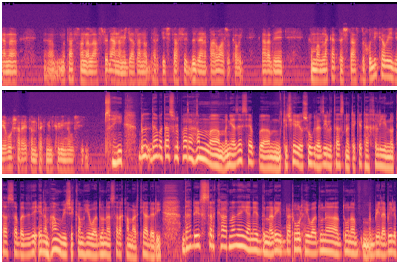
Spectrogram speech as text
کنه متاسفانه له استرالیا نه اجازه نه درکې چې تاسو د ځای نه پرواز وکوي هغه د کوم مملکت ته چې تاسو دخولي کوي د هغو شرایط هم تکمیل کړي نه اوسي صحیح بل دا به تاسو لپاره هم نیازی صاحب کچیر یو څوک راځي له تاسو نه ټیکټ اخلي نو تاسو به د علم هم وی چې کم هیوادونه سره قمرتیا لري دا ډیر ستر کار نه دی یعنی د نړۍ ټول هیوادونه دونه بیلابیل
